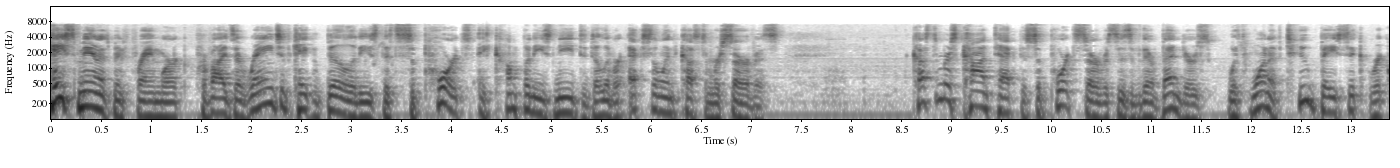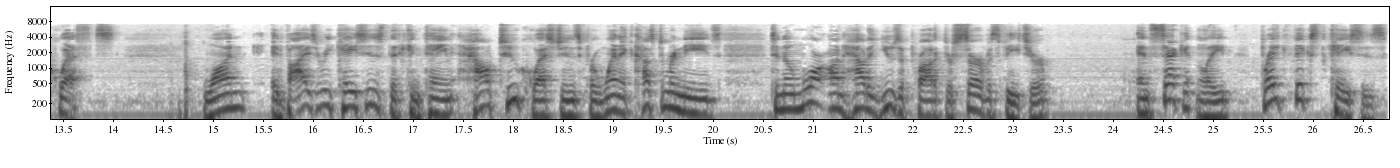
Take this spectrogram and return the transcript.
case management framework provides a range of capabilities that supports a company's need to deliver excellent customer service. Customers contact the support services of their vendors with one of two basic requests. One, advisory cases that contain how-to questions for when a customer needs to know more on how to use a product or service feature. And secondly, break-fix cases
